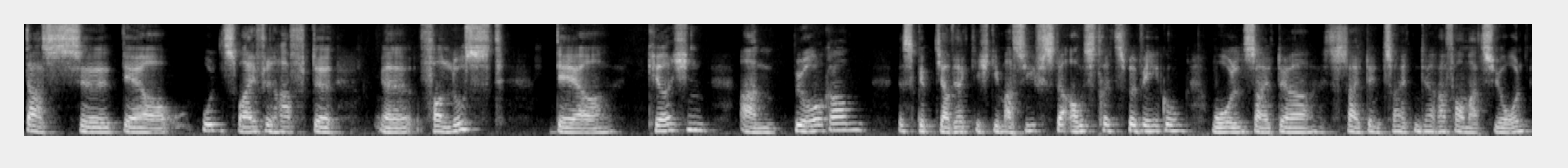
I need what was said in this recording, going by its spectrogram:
dass äh, der unzweifelhafte äh, Verlust der Kirchen an Bürgern es gibt ja wirklich die massivste Austrittsbewegung, wohl seit, der, seit den Zeiten der Reformation,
